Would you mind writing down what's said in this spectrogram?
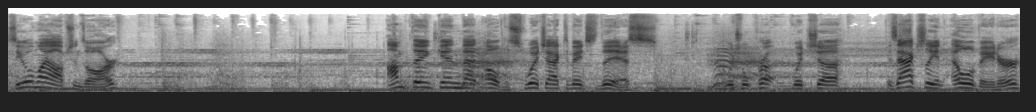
see what my options are. I'm thinking that, oh, the switch activates this, which will pro which uh, is actually an elevator.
